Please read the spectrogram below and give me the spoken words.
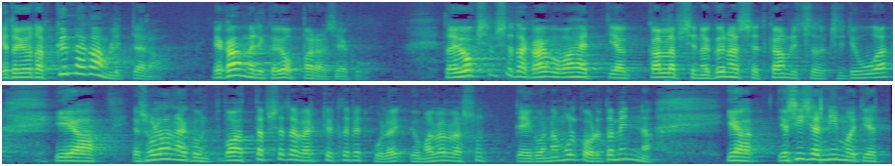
ja ta joodab kümme kaamlit ära ja kaamel ikka joob parasjagu ta jookseb seda kaevuvahet ja kallab sinna künasse, et kaamrid saaksid juua ja, ja sulanagu vaatab seda värki, ütleb, et kuule, jumal on lasknud teekonna mul korda minna. ja, ja siis on niimoodi, et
